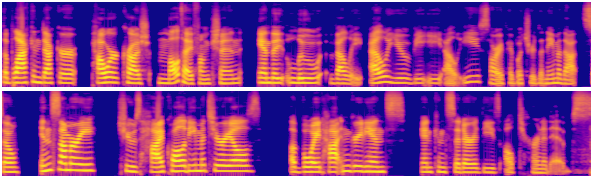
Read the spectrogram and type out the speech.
the Black & Decker Power Crush Multifunction, and the Luvele, L-U-V-E-L-E. Sorry if I butchered the name of that. So, in summary, choose high quality materials, avoid hot ingredients, and consider these alternatives.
